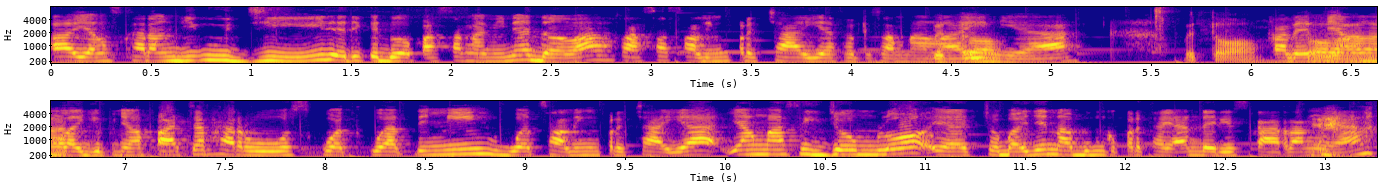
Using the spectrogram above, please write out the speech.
uh, yang sekarang diuji dari kedua pasangan ini adalah rasa saling percaya satu sama betul. lain ya. Betul. Kalian betul yang banget. lagi punya pacar harus kuat-kuat ini buat saling percaya. Yang masih jomblo ya coba aja nabung kepercayaan dari sekarang ya.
